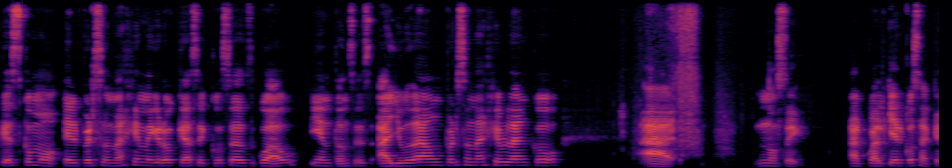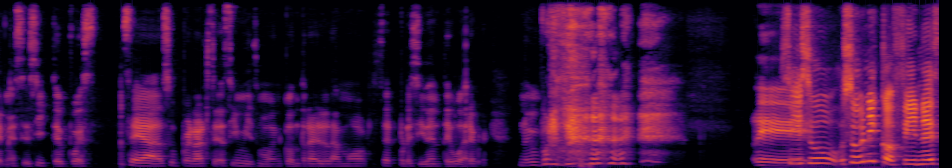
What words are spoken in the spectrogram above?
Que es como el personaje negro que hace cosas guau y entonces ayuda a un personaje blanco a, no sé, a cualquier cosa que necesite, pues sea superarse a sí mismo, encontrar el amor, ser presidente, whatever, no importa. sí, eh, su, su, único fin es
